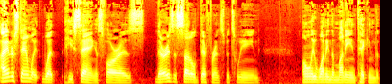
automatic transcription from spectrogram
I understand what, what he's saying as far as there is a subtle difference between only wanting the money and taking the,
